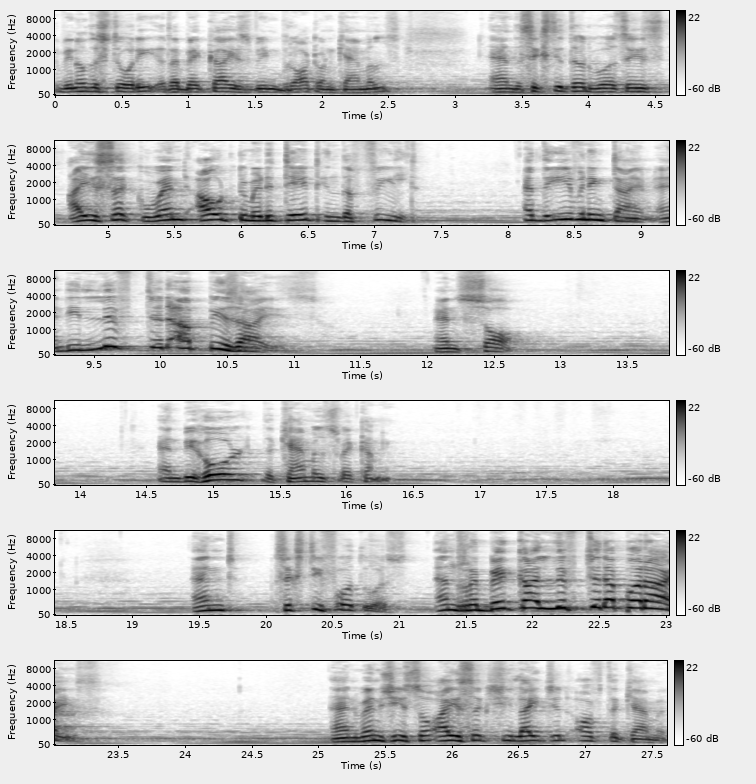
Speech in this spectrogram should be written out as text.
we know the story. Rebecca is being brought on camels. And the 63rd verse is Isaac went out to meditate in the field at the evening time, and he lifted up his eyes and saw. And behold, the camels were coming. And 64th verse. And Rebecca lifted up her eyes. And when she saw Isaac, she lighted off the camel.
